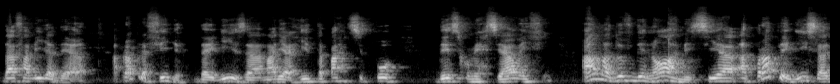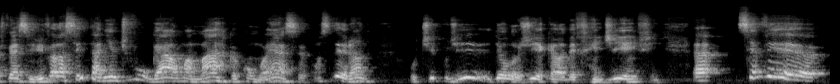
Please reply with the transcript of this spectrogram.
da família dela. A própria filha da Elisa, a Maria Rita, participou desse comercial, enfim. Há uma dúvida enorme se a, própria Elis, se ela tivesse viva, ela aceitaria divulgar uma marca como essa, considerando o tipo de ideologia que ela defendia, enfim. É, você vê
